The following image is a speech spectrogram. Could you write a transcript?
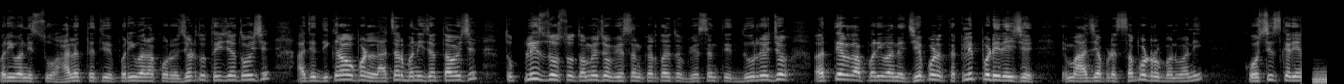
પરિવારની શું હાલત થતી હોય. પરિવાર આખો રજડતો થઈ જતો હોય છે. આજે દીકરાઓ પણ લાચાર બની જતા હોય છે. તો પ્લીઝ દોસ્તો, તમે જો વ્યસન કરતા હોય, તો વ્યસનથી દૂર રહેજો. અત્યારે આ પરિવારને જે પણ તકલીફ પડી રહી છે, એમાં આજે આપણે સપોર્ટર બનવાની કોશિશ કરીએ.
